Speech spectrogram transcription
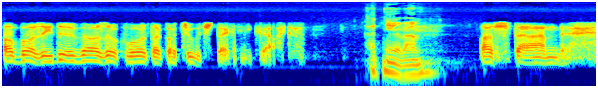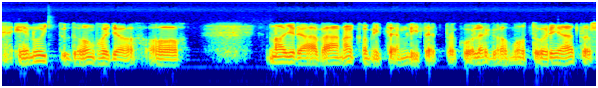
abban az időben azok voltak a csúcs technikák. Hát nyilván. Aztán én úgy tudom, hogy a, a nagy rávának, amit említett a kollega, a motorját, az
